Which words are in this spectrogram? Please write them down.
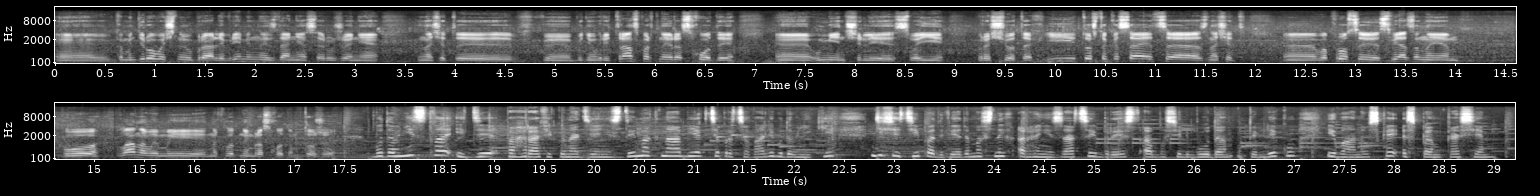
э, командировочные убрали, временное здание сооружения, значит, э, э, будем говорить, транспортные расходы э, уменьшили свои в расчетах. И то, что касается, значит, э, вопросы, связанные по плановым и накладным расходам тоже. Будаўніцтва ідзе па графіку на дзень здымак на аб'екце працавалі будаўнікі 10 падведамасных арганізацый Брест або Сельбуда, у тым ліку Іванаўскай СПМК-7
